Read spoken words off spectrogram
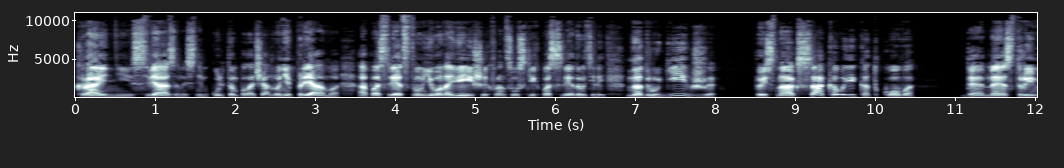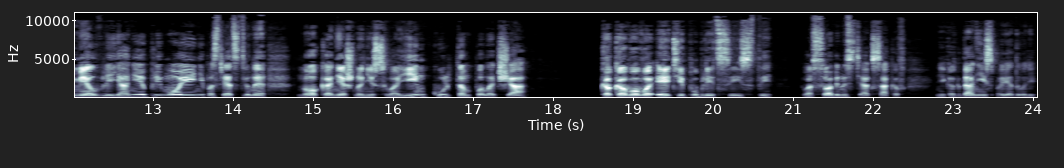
крайние связаны с ним культом палача, но не прямо, а посредством его новейших французских последователей, на других же, то есть на Аксакова и Каткова, Деместр имел влияние прямое и непосредственное, но, конечно, не своим культом палача, какового эти публицисты, в особенности Аксаков, никогда не исповедовали,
